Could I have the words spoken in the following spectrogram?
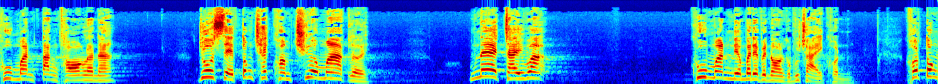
คู่หมั้นตั้งท้องแล้วนะ โยเซฟต้องใช้ความเชื่อมากเลย แน่ใจว่า คู่หมั้นเนี่ยไม่ได้ไปนอนกับผู้ชายคน เขาต้อง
